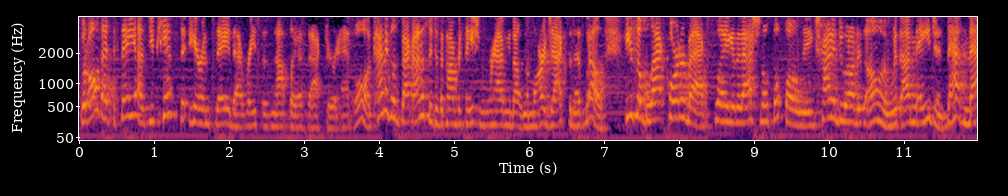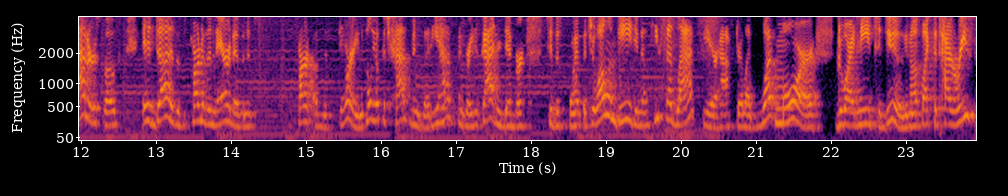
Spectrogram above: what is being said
But all that to say, yes, you can't sit here and say that race does not play a factor at all. It kind of goes back, honestly, to the conversation we we're having about Lamar Jackson as well. He's a black quarterback playing in the National Football League, trying to do it on his own without an agent. That matters, folks. It does. It's part of the narrative narrative and it's part of the story. And Jokic has been good. He has been great. He's gotten Denver to this point. But Joel Embiid, you know, he said last year after, like, what more do I need to do? You know, it's like the Tyrese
